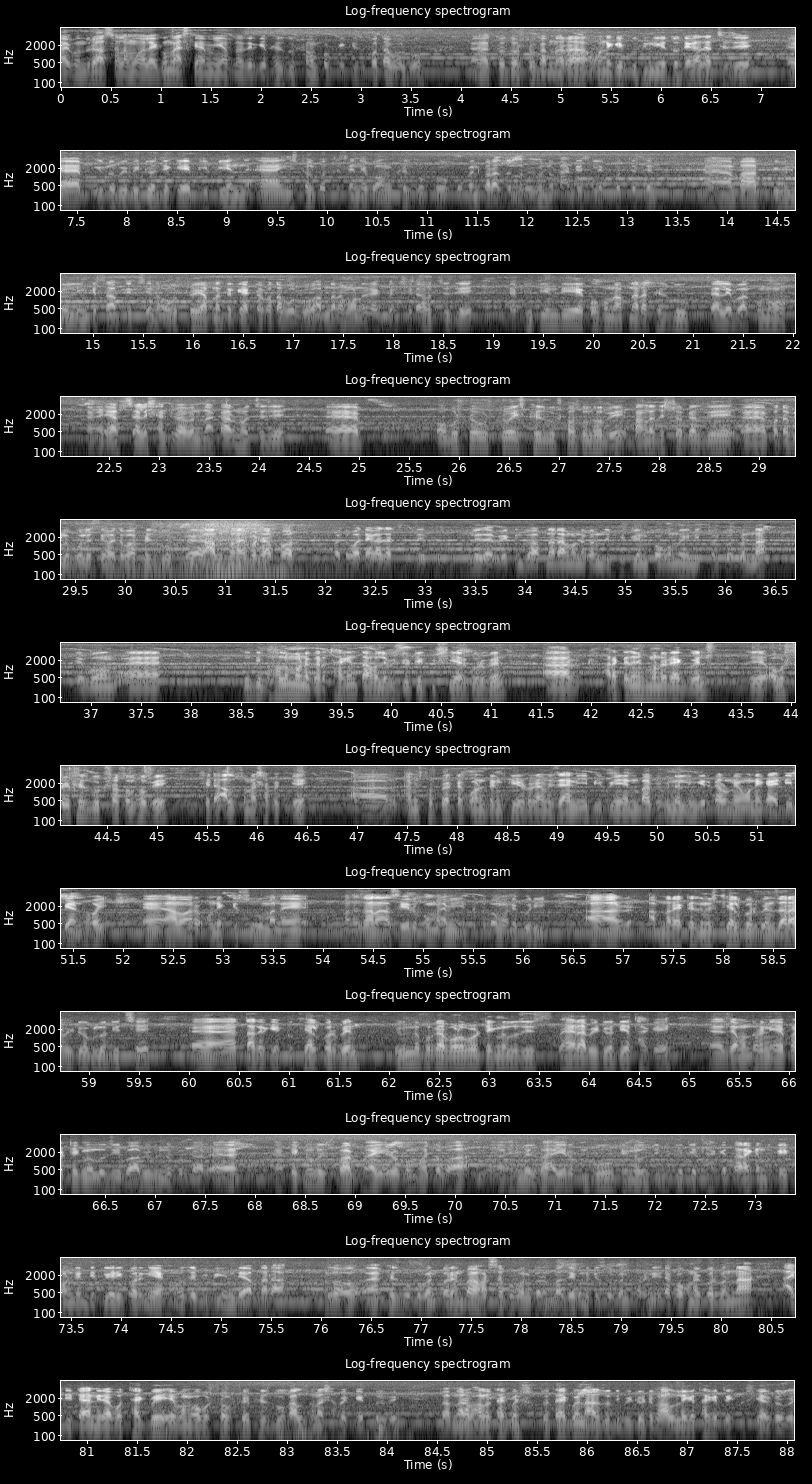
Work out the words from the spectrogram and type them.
High বন্ধুরা, আসসালামু আলাইকুম। আজকে আমি আপনাদেরকে ফেসবুক সম্পর্কে কিছু কথা বলব। তো দর্শক, আপনারা অনেকেই প্রতিনিয়ত দেখা যাচ্ছে যে ইউটিউবে ভিডিও দেখে ভিপিএন ইনস্টল করতেছেন এবং ফেসবুক ওপেন করার জন্য বিভিন্ন কান্ট্রি সিলেক্ট করতেছেন বা বিভিন্ন লিঙ্কে চাপ দিচ্ছেন। অবশ্যই আপনাদেরকে একটা কথা বলব, আপনারা মনে রাখবেন, সেটা হচ্ছে যে ভিপিএন দিয়ে কখনো আপনারা ফেসবুক চালে বা কোনো অ্যাপস চালে শান্তি পাবেন না। কারণ হচ্ছে যে আহ, অবশ্যই অবশ্যই ফেসবুক সচল হবে। বাংলাদেশ সরকার যে কথাগুলো বলেছে হয়তোবা ফেসবুক আলোচনায় বসার পর হয়তোবা দেখা যাচ্ছে যে ফেসবুক খুলে যাবে। কিন্তু আপনারা মনে করেন যে ভিপিএন কখনোই ইনস্টল করবেন না এবং যদি ভালো মনে করে থাকেন তাহলে ভিডিওটি একটু শেয়ার করবেন। আর আরেকটা জিনিস মনে রাখবেন যে অবশ্যই ফেসবুক সচল হবে সেটা আলোচনা সাপেক্ষে। আর আমি ছোট্ট একটা কন্টেন্ট ক্রিয়েটর আমি জানি ভিপিএন বা বিভিন্ন লিঙ্কের কারণে অনেক আইডি ব্যান্ড হয়। আমার অনেক কিছু মানে মানে জানা আছে এরকম আমি হয়তো বা মনে করি। আর আপনারা একটা জিনিস খেয়াল করবেন, যারা ভিডিওগুলো দিচ্ছে তাদেরকে একটু খেয়াল করবেন। বিভিন্ন প্রকার বড় বড় টেকনোলজিস ভাইয়েরা ভিডিও দিয়ে থাকে। যেমন ধরেন এপার টেকনোলজি বা বিভিন্ন প্রকার টেকনোলজি সোয়াক ভাই, এরকম হয়তো বা হিমেল ভাই, এরকম বহু টেকনোলজি ভিডিও দিয়ে থাকে। তারা কিন্তু এই কন্টেন্টটি তৈরি করেনি এখনও যে ভিপিএন দিয়ে আপনারা হলো ফেসবুক ওপেন করেন বা হোয়াটসঅ্যাপ ওপেন করেন বা যে কোনো কিছু ওপেন করেন, এটা কখনোই করবেন না। আইডিটা নিরাপদ থাকবে এবং অবশ্যই অবশ্যই ফেসবুক আলোচনা সাপেক্ষে খুলবে। তো আপনারা ভালো থাকবেন, সুস্থ থাকবেন। আর যদি ভিডিওটি ভালো লেগে থাকে, তো একটু শেয়ার করবেন।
